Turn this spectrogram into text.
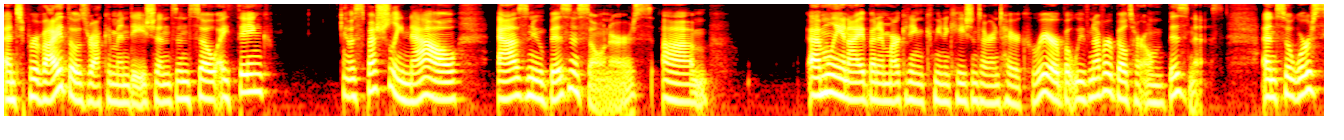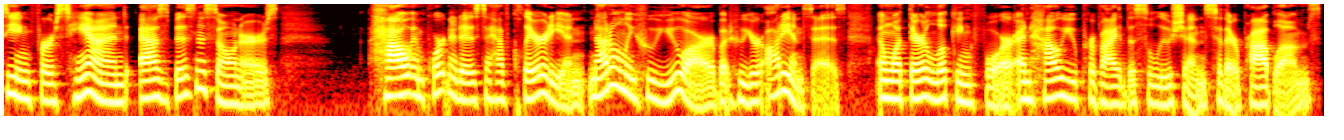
and to provide those recommendations. And so I think, especially now as new business owners. Um, Emily and I have been in marketing and communications our entire career, but we've never built our own business. And so we're seeing firsthand as business owners how important it is to have clarity in not only who you are, but who your audience is and what they're looking for and how you provide the solutions to their problems.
